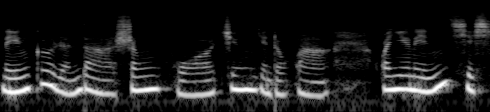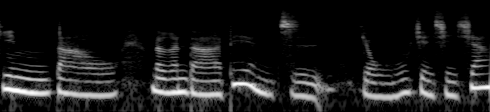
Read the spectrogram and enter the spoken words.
您个人的生活经验的话，欢迎您写信到乐恩的电子邮件信箱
